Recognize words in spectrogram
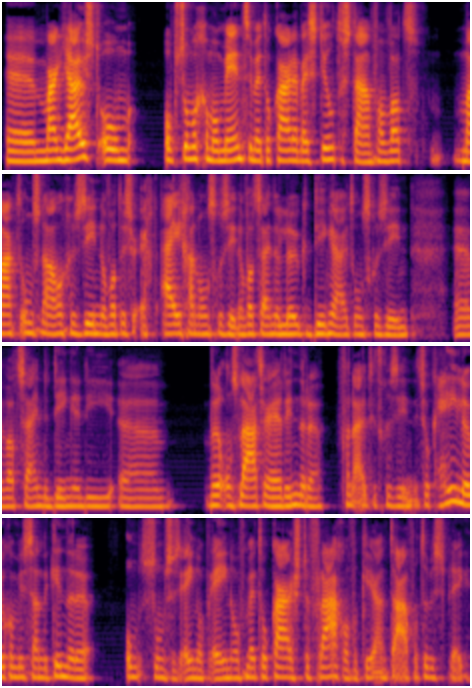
Eh, maar juist om op sommige momenten met elkaar daarbij stil te staan... van wat maakt ons nou een gezin? Of wat is er echt eigen aan ons gezin? Of wat zijn de leuke dingen uit ons gezin? Eh, wat zijn de dingen die eh, we ons later herinneren vanuit het gezin? Het is ook heel leuk om eens aan de kinderen... om soms eens één op één of met elkaar eens te vragen... of een keer aan tafel te bespreken.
